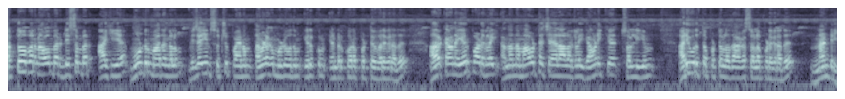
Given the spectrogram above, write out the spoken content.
அக்டோபர் நவம்பர் டிசம்பர் ஆகிய மூன்று மாதங்களும் விஜயின் சுற்றுப்பயணம் தமிழகம் முழுவதும் இருக்கும் என்று கூறப்பட்டு வருகிறது. அதற்கான ஏற்பாடுகளை அந்தந்த மாவட்ட செயலாளர்களை கவனிக்க சொல்லியும் அறிவுறுத்தப்பட்டுள்ளதாக சொல்லப்படுகிறது. நன்றி.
